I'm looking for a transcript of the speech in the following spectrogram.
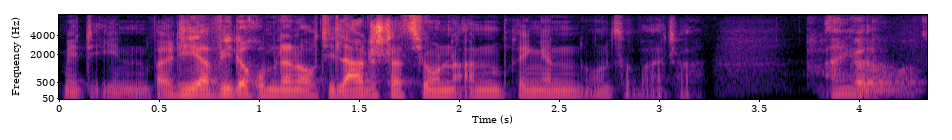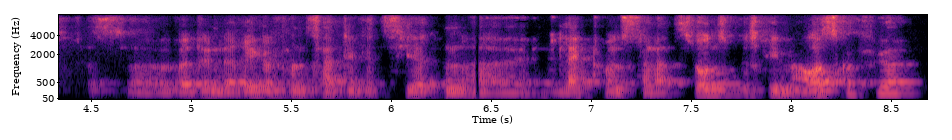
mit ihnen, weil die ja wiederum dann auch die Ladestationen anbringen und so weiter. Ah, ja. Genau. Das äh, wird in der Regel von zertifizierten äh, Elektroinstallationsbetrieben ausgeführt.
